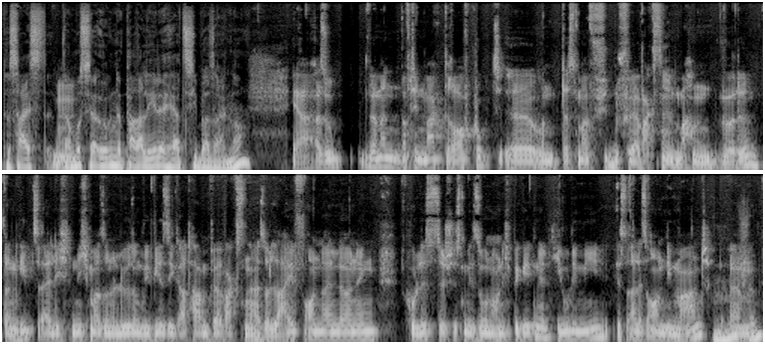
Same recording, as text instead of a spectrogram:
Das heißt, mhm. da muss ja irgendeine Parallele herziehbar sein, ne? Ja, also wenn man auf den Markt drauf guckt, äh, und das mal für, für Erwachsene machen würde, dann gibt es eigentlich nicht mal so eine Lösung, wie wir sie gerade haben für Erwachsene. Also Live Online Learning, holistisch ist mir so noch nicht begegnet. Udemy ist alles on demand. Mhm, ähm,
